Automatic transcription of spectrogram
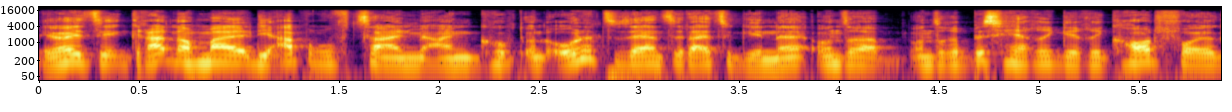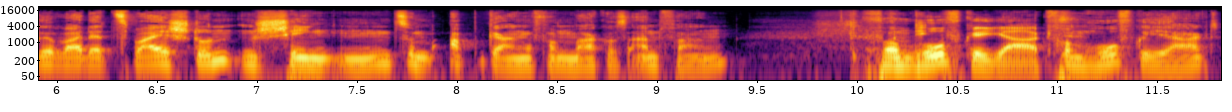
Ich habe jetzt gerade noch mal die Abrufzahlen mir angeguckt und ohne zu sehr ins Detail zu gehen, ne, unsere, unsere bisherige Rekordfolge war der Zwei-Stunden-Schinken zum Abgang von Markus Anfang. Vom die, Hof gejagt. Vom Hof gejagt.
